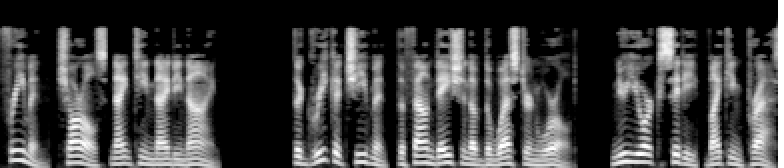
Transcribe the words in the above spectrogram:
Freeman, Charles 1999. The Greek Achievement, The Foundation of the Western World. New York City, Viking Press.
